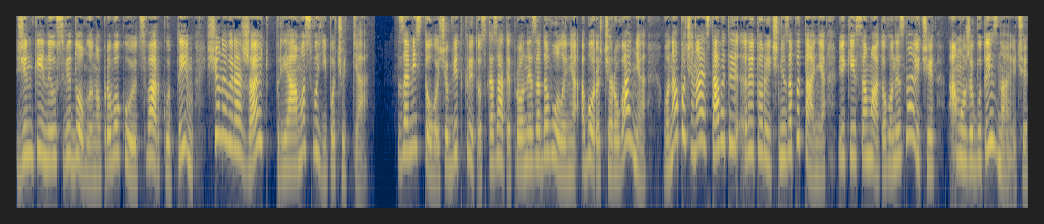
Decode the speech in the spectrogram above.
жінки неусвідомлено провокують сварку тим, що не виражають прямо свої почуття. Замість того, щоб відкрито сказати про незадоволення або розчарування, вона починає ставити риторичні запитання, в які сама того не знаючи, а може бути і знаючи,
